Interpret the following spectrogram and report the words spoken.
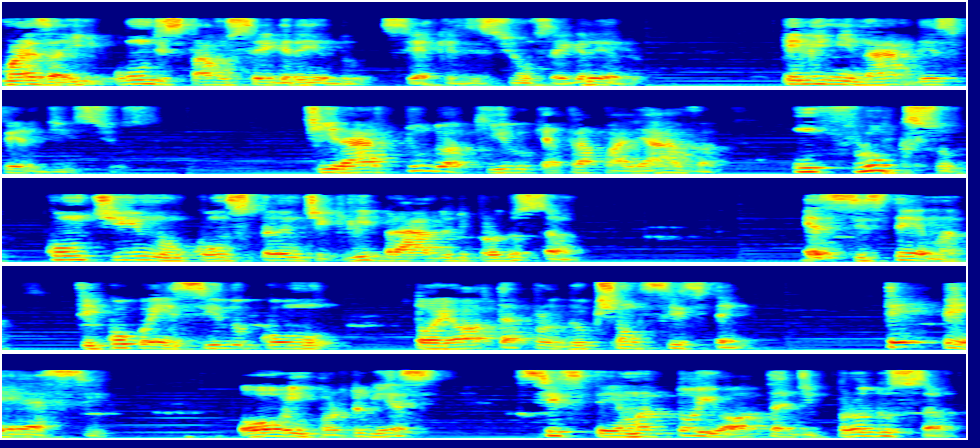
mas aí onde estava o segredo? Se é que existia um segredo? Eliminar desperdícios. Tirar tudo aquilo que atrapalhava um fluxo contínuo, constante, equilibrado de produção. Esse sistema ficou conhecido como Toyota Production System, TPS, ou em português, Sistema Toyota de Produção.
